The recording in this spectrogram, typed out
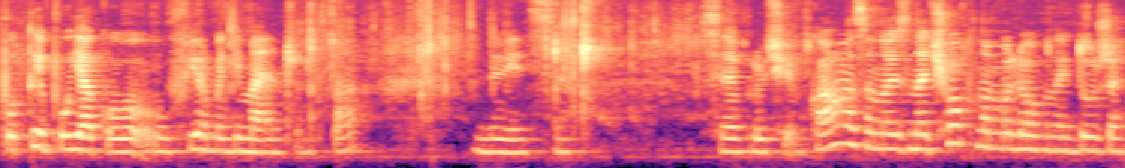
по типу, як у, фірми Dimensions. Так? Дивіться, в ключі вказано, і значок намальований дуже.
